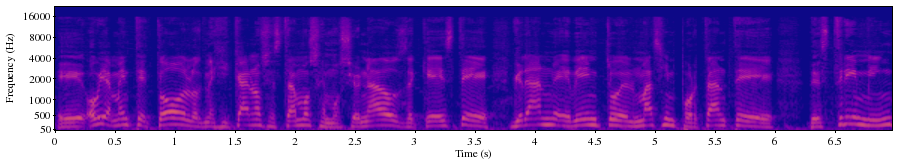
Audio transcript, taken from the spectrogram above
Eh, obviamente todos los mexicanos estamos emocionados de que este gran evento, el más importante de streaming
